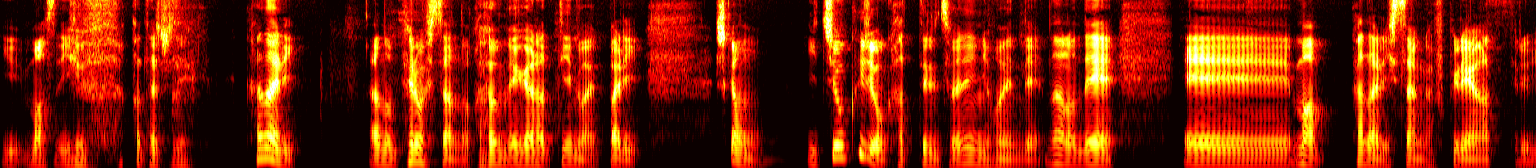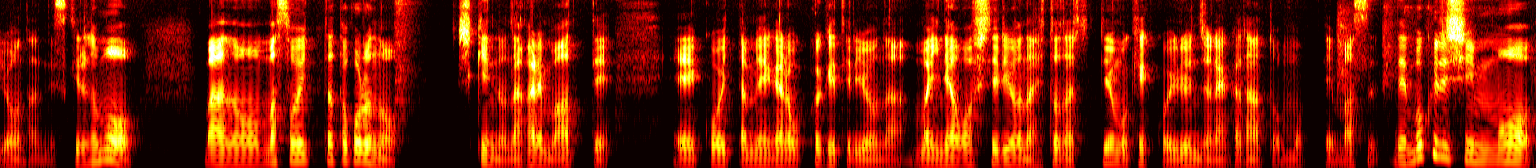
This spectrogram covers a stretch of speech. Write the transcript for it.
いう、まあ、いう形で、かなり、あの、ペロシさんの買う銘柄っていうのはやっぱり、しかも1億以上買ってるんですよね、日本円で。なので、えー、まあ、かなり資産が膨れ上がってるようなんですけれども、まあ、あの、まあ、そういったところの資金の流れもあって、えー、こういった銘柄を追っかけてるような、まあ、稲子してるような人たちっていうのも結構いるんじゃないかなと思っています。で、僕自身も、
